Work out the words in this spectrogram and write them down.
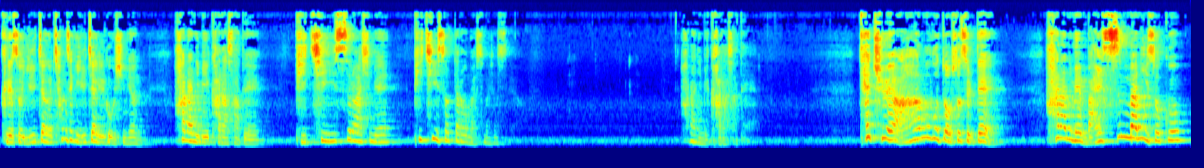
그래서 1장을 창세기 1장 읽어보시면 하나님이 가라사대 빛이 있으라 하심에 빛이 있었다라고 말씀하셨어요. 하나님이 가라사대. 태초에 아무것도 없었을 때 하나님의 말씀만이 있었고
